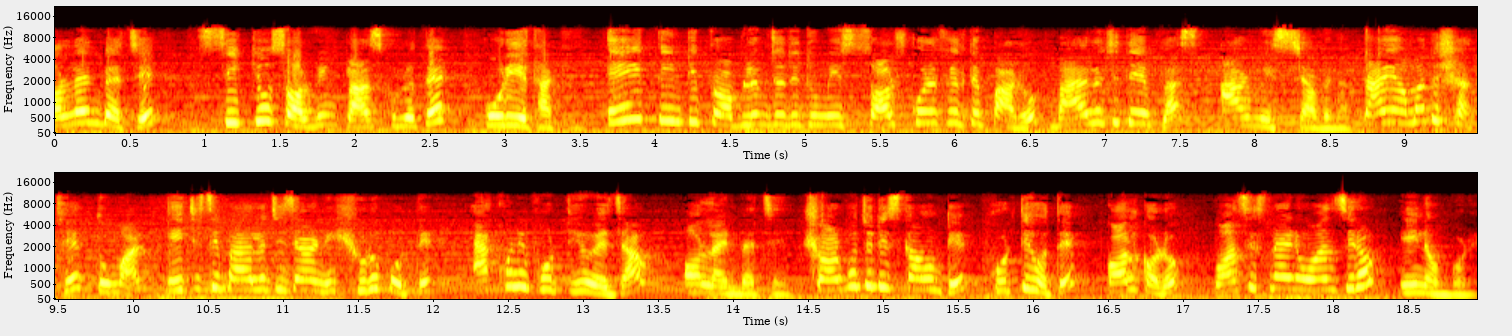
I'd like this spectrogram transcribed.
অনলাইন ব্যাচে সিকিউ সলভিং ক্লাসগুলোতে করিয়ে থাকি। এই তিনটি প্রবলেম যদি তুমি সলভ করে ফেলতে পারো বায়োলজিতে এ প্লাস আর মিস যাবে না। তাই আমাদের সাথে তোমার এইচএসসি বায়োলজি জার্নি শুরু করতে এখনই ভর্তি হয়ে যাও অনলাইন ব্যাচে। সর্বোচ্চ ডিসকাউন্টে ভর্তি হতে কল করো one six nine one zero এই নম্বরে।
